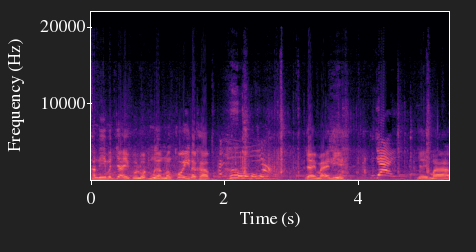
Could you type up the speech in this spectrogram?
คันนี้มันใหญ่กว่ารถเหมืองน้องโก้อีกนะครับโอ้โหใหญ่ไหมนี่ ใหญ่ ใหญ่มาก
